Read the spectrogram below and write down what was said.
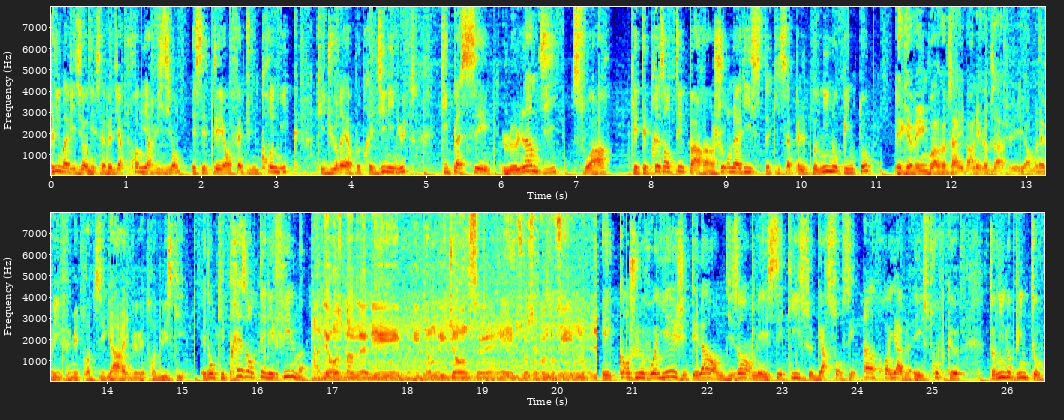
Prima Visione, ça veut dire première vision, et c'était en fait une chronique qui durait à peu près 10 minutes, qui passait le lundi soir, qui était présentée par un journaliste qui s'appelle Tonino Pinto, et qui avait une voix comme ça, il parlait comme ça. Et à mon avis, il fumait trop de cigares, il buvait trop de whisky. Et donc il présentait les films. Et quand je le voyais, j'étais là en me disant mais c'est qui ce garçon? C'est incroyable. Et il se trouve que Tonino Pinto,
